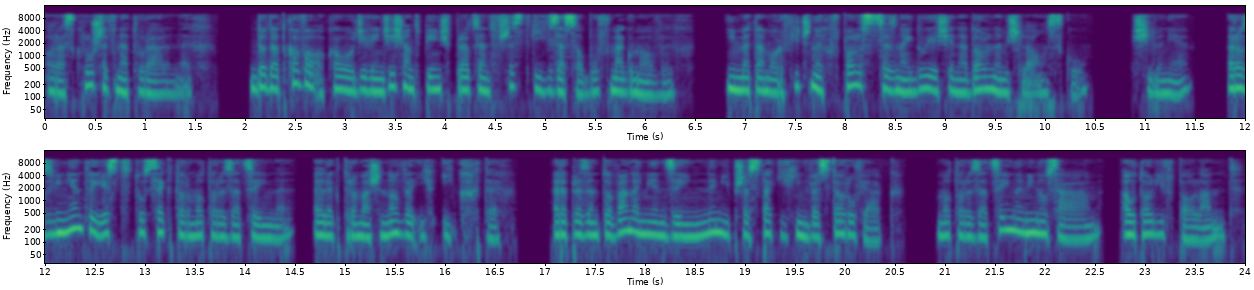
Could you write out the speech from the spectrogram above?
oraz kruszyw naturalnych. Dodatkowo około 95% wszystkich zasobów magmowych i metamorficznych w Polsce znajduje się na Dolnym Śląsku. Silnie rozwinięty jest tu sektor motoryzacyjny, elektromaszynowy i IKTech, reprezentowane m.in. przez takich inwestorów jak Motoryzacyjny Minusam, Autoliv Poland,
